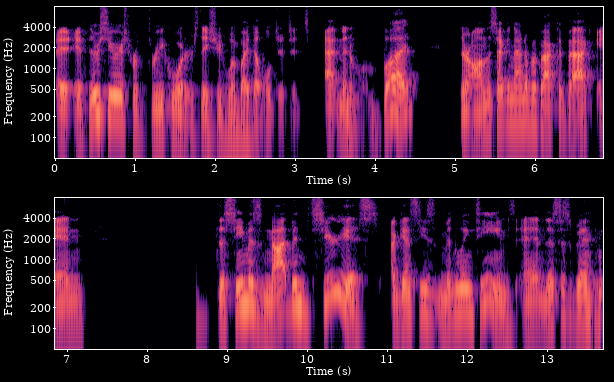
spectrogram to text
If they're serious for three quarters, they should win by double digits at minimum. But they're on the second night of a back to back, and the team has not been serious against these middling teams, and this has been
